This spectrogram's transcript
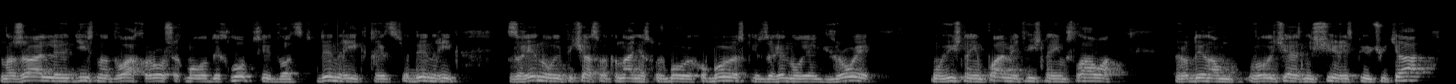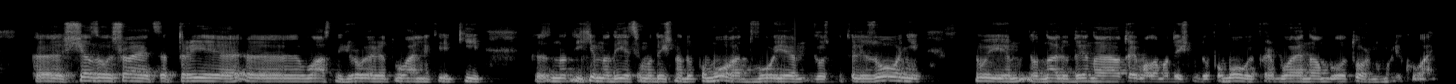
На жаль, дійсно два хороших молодих хлопці, 21 рік, 31 рік, загинули під час виконання службових обов'язків, загинули як герої. Вічна їм пам'ять, вічна їм слава, родинам величезні щирі співчуття. Е, Ще залишається три е, власне герої-рятувальники, які яким надається медична допомога. Двоє госпіталізовані. Ну і одна людина отримала медичну допомогу і перебуває на амбулаторному лікуванні.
